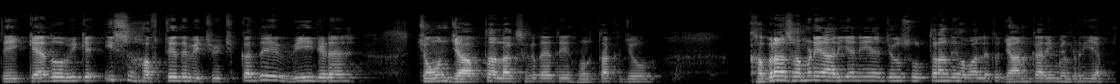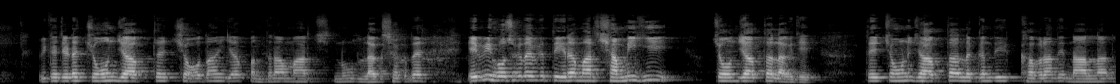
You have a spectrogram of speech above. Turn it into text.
ਤੇ ਕਹਿ ਦੋ ਵੀ ਕਿ ਇਸ ਹਫ਼ਤੇ ਦੇ ਵਿੱਚ ਵਿੱਚ ਕਦੇ ਵੀ ਜਿਹੜਾ ਚੋਣ ਜਾਬਤਾ ਲੱਗ ਸਕਦਾ ਹੈ ਤੇ ਹੁਣ ਤੱਕ ਜੋ ਖਬਰਾਂ ਸਾਹਮਣੇ ਆ ਰਹੀਆਂ ਨੇ, ਜੋ ਸੂਤਰਾਂ ਦੇ ਹਵਾਲੇ ਤੋਂ ਜਾਣਕਾਰੀ ਮਿਲ ਰਹੀ ਹੈ ਵੀ ਕਿ ਜਿਹੜਾ ਚੋਣ ਜਾਬਤਾ ਹੈ 14 ਜਾਂ 15 ਮਾਰਚ ਨੂੰ ਲੱਗ ਸਕਦਾ ਇਹ ਵੀ ਹੋ ਸਕਦਾ ਵੀ ਕਿ 13 ਮਾਰਚ ਸ਼ਾਮੀ ਹੀ ਚੋਣ ਜਾਬਤਾ ਲੱਗ ਜੇ। ਤੇ ਚੋਣ ਜਾਬਤਾ ਲੱਗਣ ਦੀ ਖਬਰਾਂ ਦੇ ਨਾਲ ਨਾਲ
